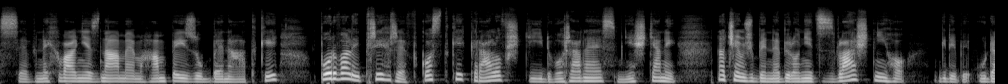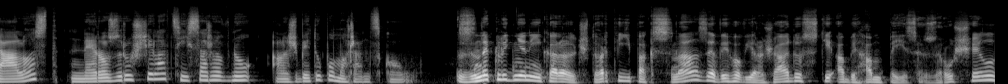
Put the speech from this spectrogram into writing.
se v nechvalně známém Hampejzu Benátky porvali při hře v kostky královští dvořané směšťany, na čemž by nebylo nic zvláštního, kdyby událost nerozrušila císařovnu Alžbětu Pomořanskou. Zneklidněný Karel IV. pak snáze vyhověl žádosti, aby Hampejs zrušil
